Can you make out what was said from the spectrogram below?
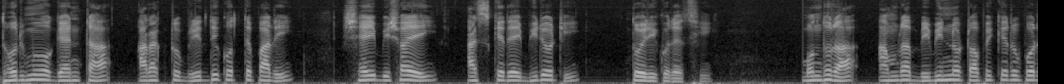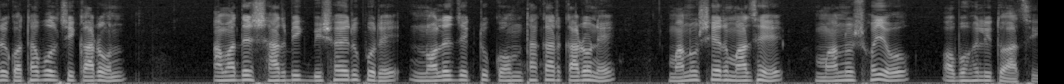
ধর্মীয় জ্ঞানটা আর একটু বৃদ্ধি করতে পারি, সেই বিষয়েই আজকের এই ভিডিওটি তৈরি করেছি। বন্ধুরা, আমরা বিভিন্ন টপিকের উপরে কথা বলছি কারণ আমাদের সার্বিক বিষয়ের উপরে নলেজ একটু কম থাকার কারণে মানুষের মাঝে মানুষ হয়েও অবহেলিত আছি।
